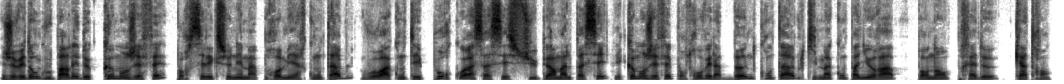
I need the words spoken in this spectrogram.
Je vais donc vous parler de comment j'ai fait pour sélectionner ma première comptable, vous raconter pourquoi ça s'est super mal passé et comment j'ai fait pour trouver la bonne comptable qui m'accompagnera pendant près de 4 ans.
